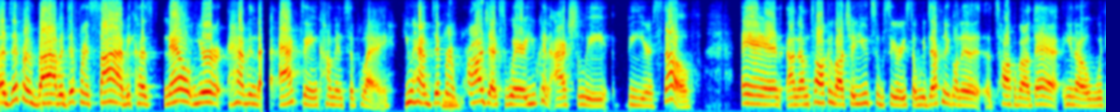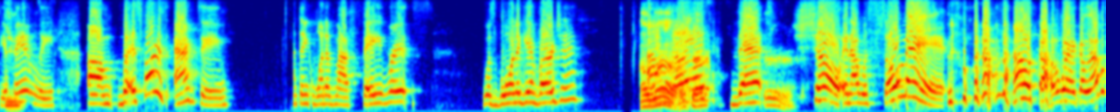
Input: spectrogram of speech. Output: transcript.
a different vibe, a different side because now you're having the acting come into play. You have different projects where you can actually be yourself. And, and I'm talking about your YouTube series, so we're definitely going to talk about that, you know, with your Mm. family. Um, but as far as acting, I think one of my favorites was Born Again Virgin. Oh I wow. love Okay. that Yeah. show, and I was so mad when I found out where it goes. I was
